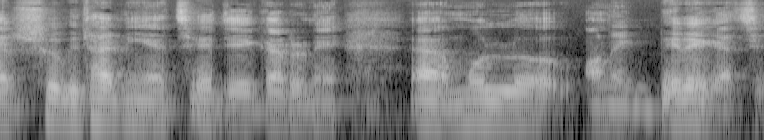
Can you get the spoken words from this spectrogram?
এর সুবিধা নিয়েছে, যে কারণে মূল্য অনেক বেড়ে গেছে।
